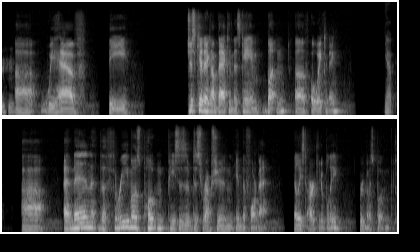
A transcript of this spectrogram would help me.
Mhm. Uh, we have the just kidding, I'm back in this game button of Awakening. Yep. Uh, and then the three most potent pieces of disruption in the format, at least arguably, three most potent.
